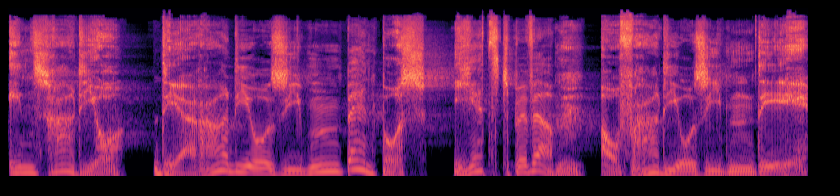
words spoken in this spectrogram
ins Radio. Der Radio 7 Bandbus. Jetzt bewerben auf radio7.de.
